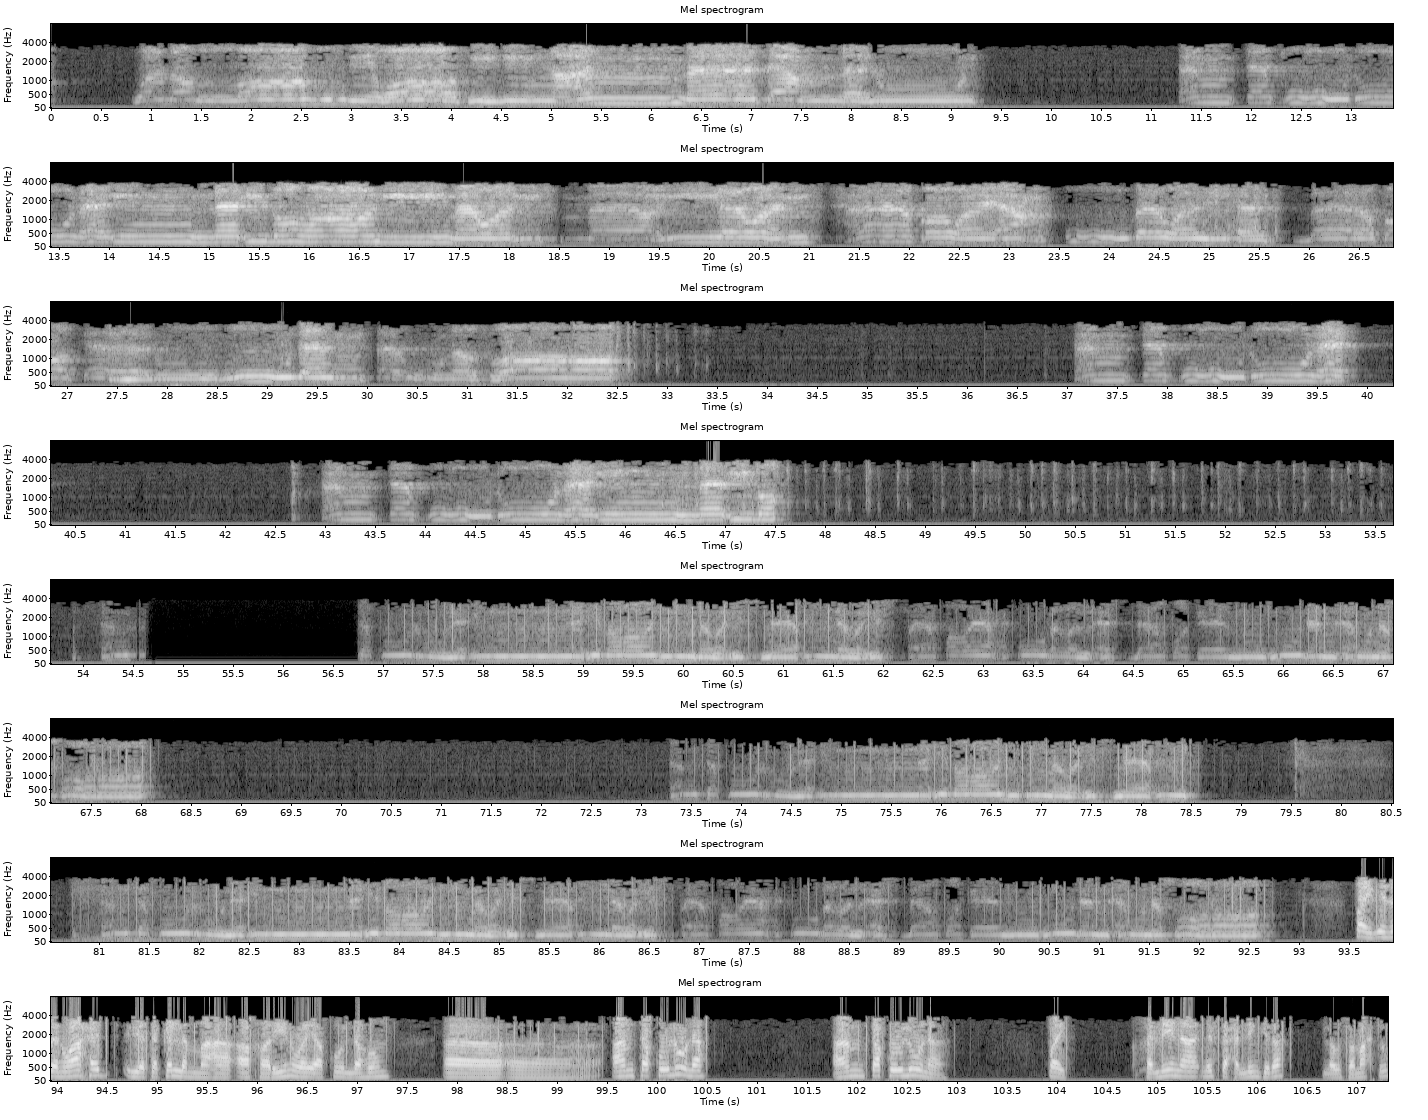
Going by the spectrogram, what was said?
وما الله بغافل عما تعملون. أم تقولون إن إبراهيم إن طيب إذا واحد يتكلم مع آخرين ويقول لهم آآ آآ أم تقولون؟ أم تقولون؟ طيب خلينا نفتح ال link ده لو سمحتوا.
